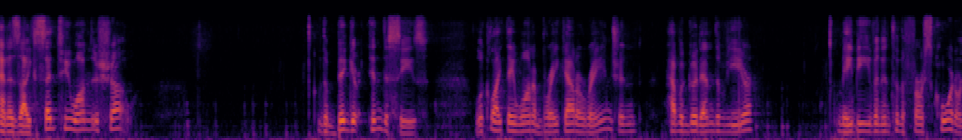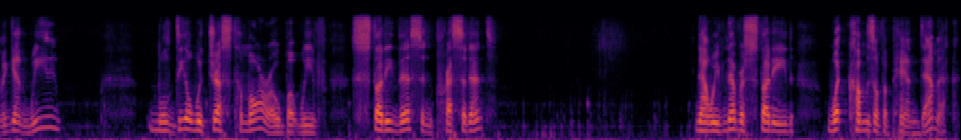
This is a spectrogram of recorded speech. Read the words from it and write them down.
And as I've said to you on this show, the bigger indices look like they want to break out a range and have a good end of year, maybe even into the first quarter. And again, we will deal with just tomorrow, but we've studied this in precedent. Now, we've never studied what comes of a pandemic.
